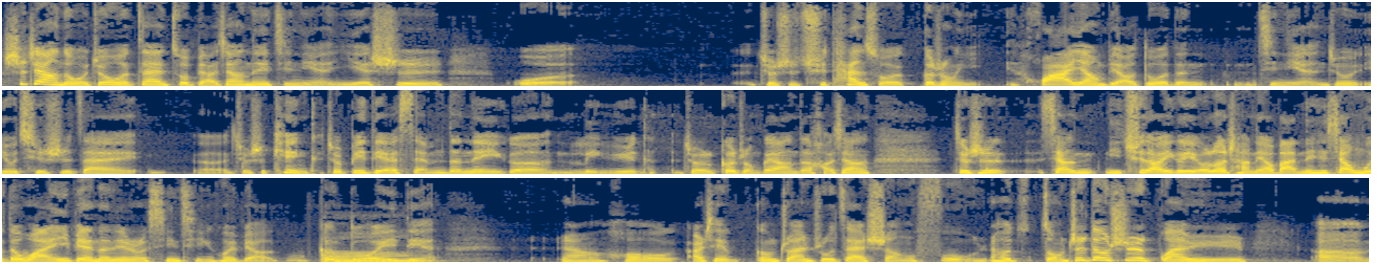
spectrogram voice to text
是这样的。我觉得我在做表匠那几年，也是我。就是去探索各种花样比较多的几年，就尤其是在呃，就是 kink 就 BDSM 的那一个领域，就是各种各样的，好像就是像你去到一个游乐场，你要把那些项目都玩一遍的那种心情会比较更多一点。然后，而且更专注在神父，然后总之都是关于呃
